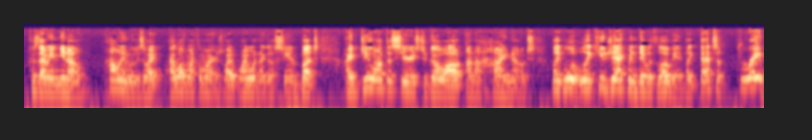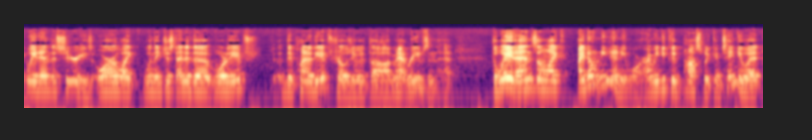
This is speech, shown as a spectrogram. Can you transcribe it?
because I mean, you know, Halloween movies. I, I love Michael Myers. Why, why wouldn't I go see him? But I do want the series to go out on a high note, like like Hugh Jackman did with Logan. Like that's a great way to end the series. Or like when they just ended the War of the Apes, the Planet of the Apes trilogy with uh, Matt Reeves in that. The way it ends, I'm like, I don't need any more. I mean, you could possibly continue it,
